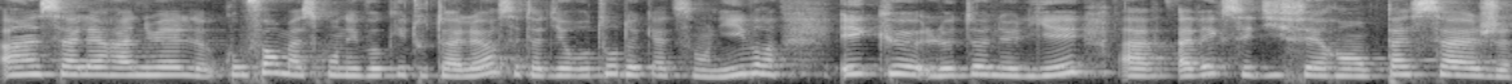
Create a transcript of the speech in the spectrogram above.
a un salaire annuel conforme à ce qu'on évoquait tout à l'heure, c'est-à-dire autour de 400 livres, et que le tonnelier, avec ses différents passages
